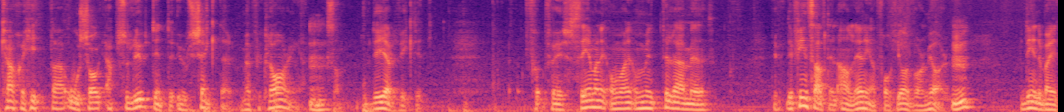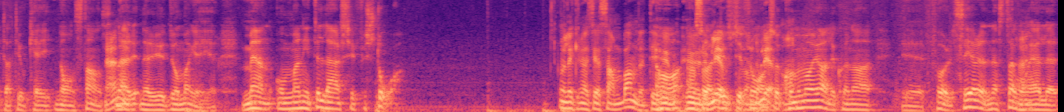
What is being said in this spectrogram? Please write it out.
kanske hitta orsak, absolut inte ursäkter, men förklaringar. Mm. Liksom. Det är jävligt viktigt. För, för ser man, om man om man inte lär med... Det, det finns alltid en anledning att folk gör vad de gör. Mm. Det innebär inte att det är okej någonstans Nej, när, nej. när det är dumma grejer. Men om man inte lär sig förstå. Eller kunna se sambandet till hur, hur alltså, det blev utifrån som det blev. så Ja. kommer man ju aldrig kunna eh, förutse det nästa gång. Nej. Eller,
